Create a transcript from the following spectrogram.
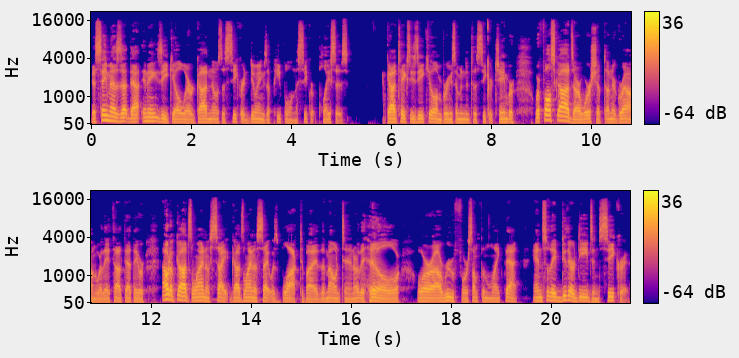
it's same as that, that in Ezekiel, where God knows the secret doings of people in the secret places. God takes Ezekiel and brings him into the secret chamber where false gods are worshipped underground, where they thought that they were out of God's line of sight. God's line of sight was blocked by the mountain or the hill or, or a roof or something like that. And so they do their deeds in secret.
